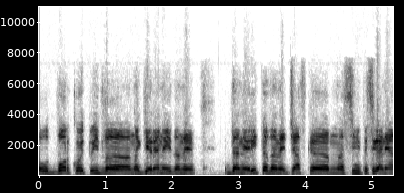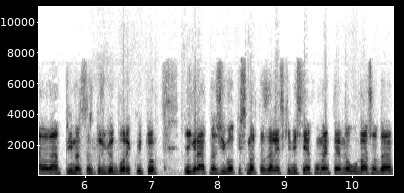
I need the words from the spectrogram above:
отбор, който идва на Герена и да не да не рита, да не джаска на сините. Сега няма да дам пример с други отбори, които играят на живот и смъртта. За Левски наистина в момента е много важно да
